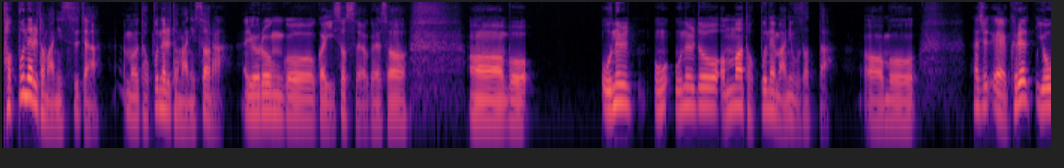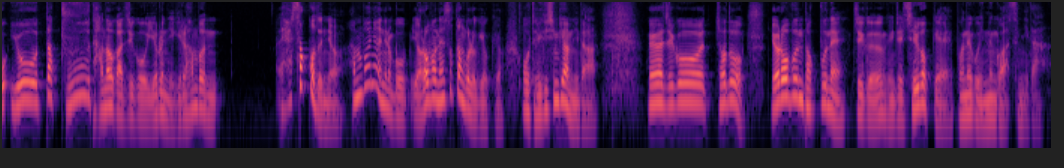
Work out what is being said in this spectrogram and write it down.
덕분에를 더 많이 쓰자. 뭐 덕분에를 더 많이 써라. 요런 거가 있었어요. 그래서, 어, 뭐, 오늘, 오, 오늘도 엄마 덕분에 많이 웃었다. 어, 뭐, 사실, 예, 그래, 요, 요 딱 두 단어 가지고 이런 얘기를 한번 했었거든요. 한 번이 아니라 뭐 여러 번 했었던 걸로 기억해요. 어, 되게 신기합니다. 그래가지고 저도 여러분 덕분에 지금 굉장히 즐겁게 보내고 있는 것 같습니다.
